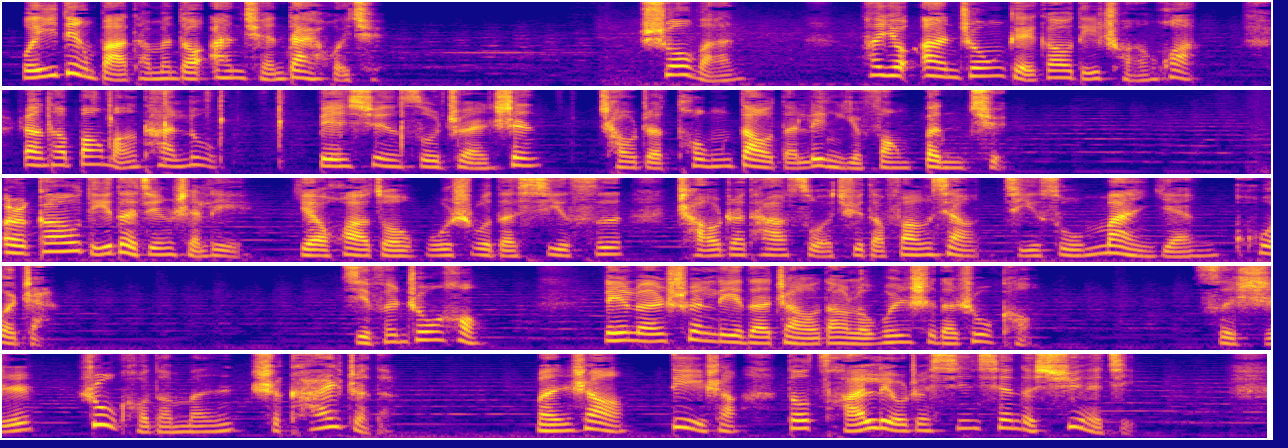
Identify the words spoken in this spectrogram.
我一定把他们都安全带回去。说完，他又暗中给高迪传话，让他帮忙探路，便迅速转身朝着通道的另一方奔去。而高迪的精神力。也化作无数的细丝，朝着他所去的方向急速蔓延扩展。几分钟后，林鸾顺利的找到了温室的入口。此时，入口的门是开着的，门上、地上都残留着新鲜的血迹，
